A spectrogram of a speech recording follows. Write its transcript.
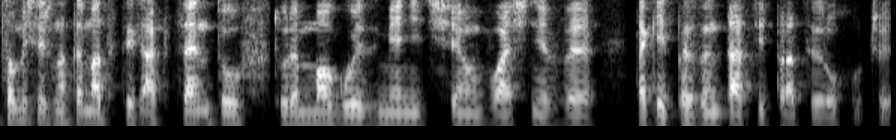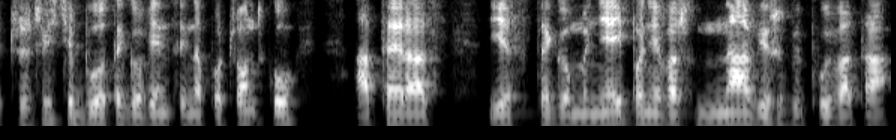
Co myślisz na temat tych akcentów, które mogły zmienić się właśnie w takiej prezentacji pracy ruchu? Czy, czy rzeczywiście było tego więcej na początku, a teraz jest tego mniej, ponieważ na wierzch wypływa ta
